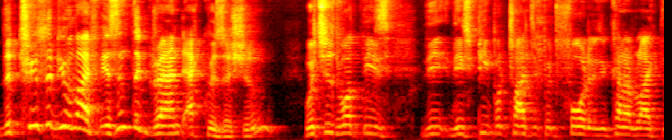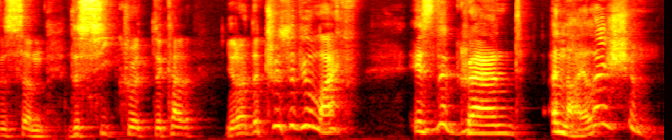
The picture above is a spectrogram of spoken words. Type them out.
the truth of your life isn't the grand acquisition, which is what these the, these people try to put forward. Kind of like this um the secret, the kind of you know the truth of your life is the grand annihilation,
